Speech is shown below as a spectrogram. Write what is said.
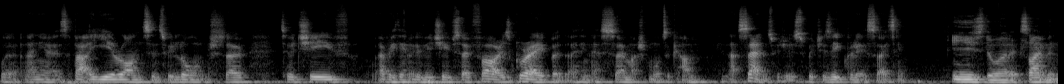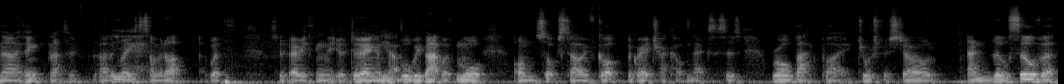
We're, and you know, it's about a year on since we launched, so to achieve everything that we've achieved so far is great. But I think there's so much more to come in that sense, which is which is equally exciting. You used the word excitement there. I think that's a perfect way yeah. to sum it up with sort of everything that you're doing. And yeah. we'll be back with more on Sockstar. We've got a great track up next. This is Rollback by George Fitzgerald and Lil Silva,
